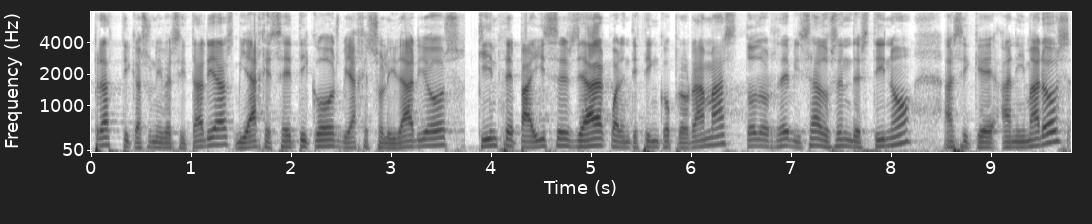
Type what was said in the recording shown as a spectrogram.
prácticas universitarias, viajes éticos, viajes solidarios, 15 países ya, 45 programas, todos revisados en destino, así que animaros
